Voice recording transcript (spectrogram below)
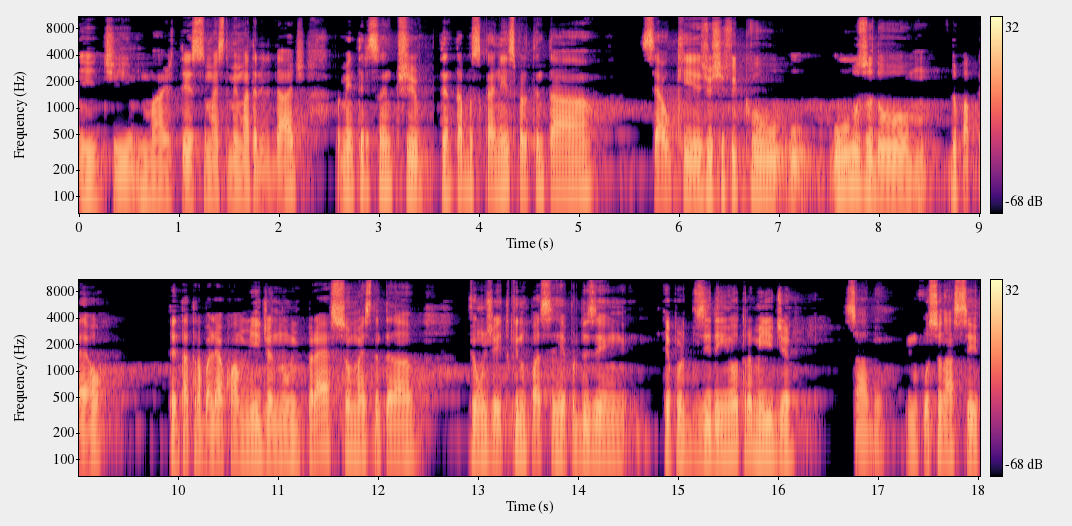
e de imagem, texto, mas também materialidade, para mim é interessante tentar buscar nisso para tentar ser algo que justifique o, o uso do, do papel. Tentar trabalhar com a mídia no impresso, mas tentar de um jeito que não pode ser reproduzido em, reproduzido em outra mídia, sabe? Que não funcionasse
